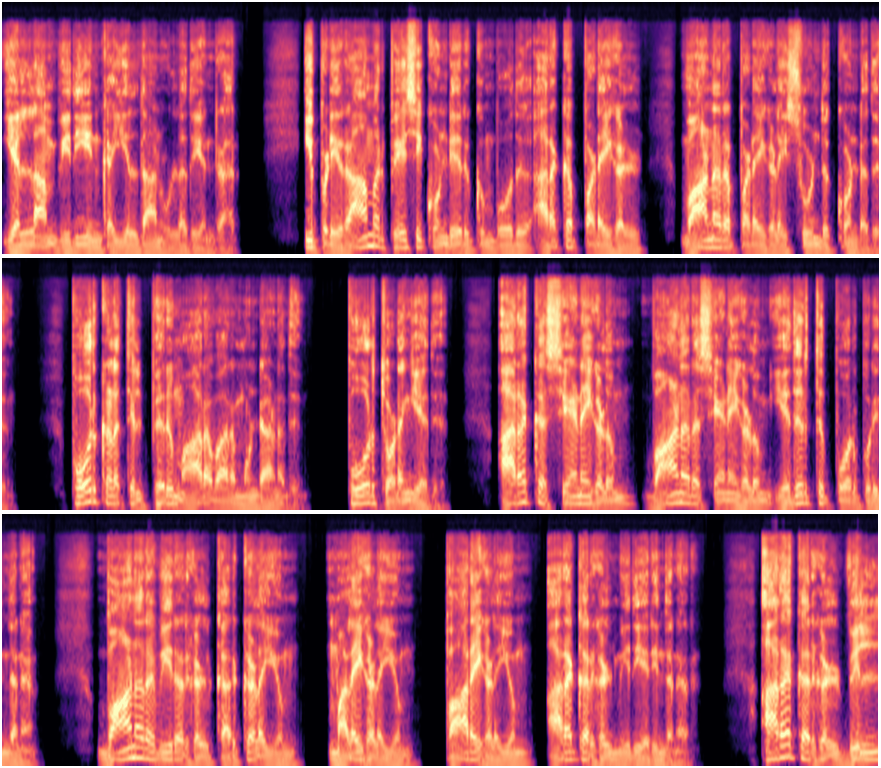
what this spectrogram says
எல்லாம் விதியின் கையில்தான் உள்ளது என்றார். இப்படி ராமர் பேசிக் கொண்டிருக்கும் போது அறக்கப்படைகள் வானரப்படைகளை சூழ்ந்து கொண்டது. போர்க்களத்தில் பெரும் ஆரவாரம் உண்டானது. போர் தொடங்கியது. அரக்க சேனைகளும் வானர சேனைகளும் எதிர்த்து போர் புரிந்தன. வானர வீரர்கள் கற்களையும் மலைகளையும் பாறைகளையும் அரக்கர்கள் மீது எரிந்தனர் அரக்கர்கள் வில்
